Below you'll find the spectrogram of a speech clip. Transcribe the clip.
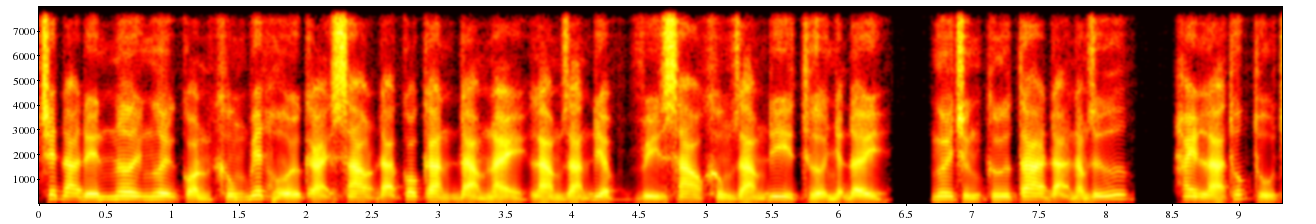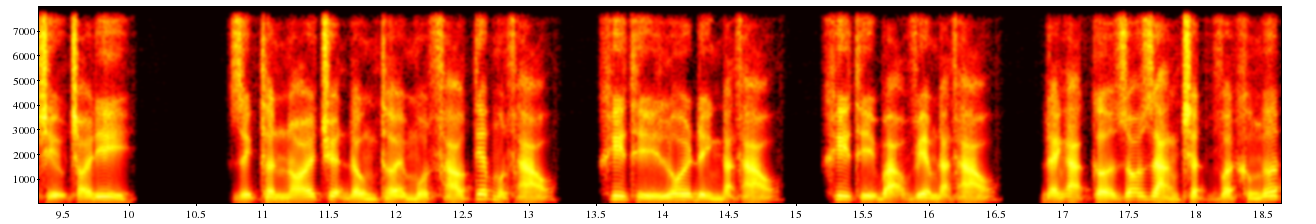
Chết đã đến nơi ngươi còn không biết hối cải sao đã có can đảm này làm gián điệp, vì sao không dám đi thừa nhận đây? Ngươi chứng cứ ta đã nắm giữ, hay là thúc thủ chịu trói đi? Dịch thần nói chuyện đồng thời một pháo tiếp một pháo, khi thì lôi đình đạn pháo, khi thì bạo viêm đạn pháo, đánh ạc cờ rõ ràng chật vật không nớt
